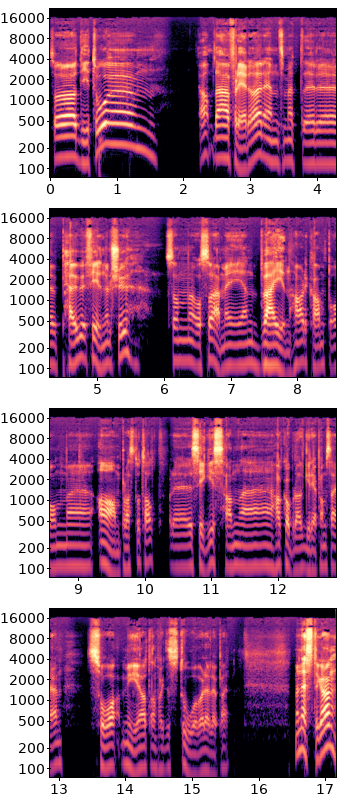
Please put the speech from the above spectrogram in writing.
Så de to eh, Ja, det er flere der. En som heter eh, Pau 407. Som også er med i en beinhard kamp om uh, annenplass totalt. For det, Siggis han eh, har kobla et grep om seieren så mye at han faktisk sto over det løpet her. Men neste gang,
